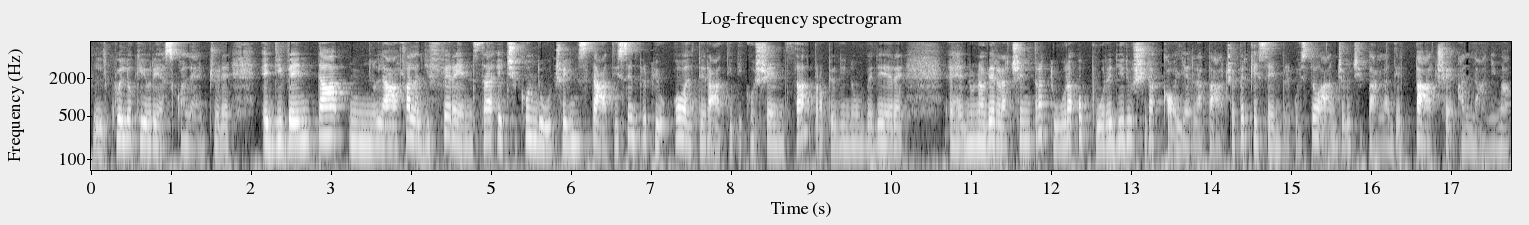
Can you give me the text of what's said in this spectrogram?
eh, quello che io riesco a leggere. E diventa, mh, mm, la, fa la differenza e ci conduce in stati sempre più o alterati di coscienza, proprio di non vedere eh, non avere la centratura oppure di riuscire a cogliere la pace, perché sempre questo angelo ci parla di pace all'anima.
